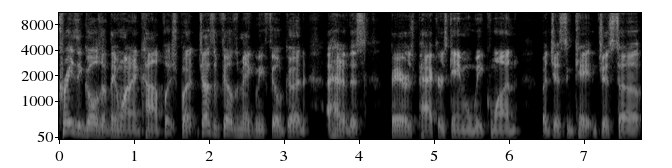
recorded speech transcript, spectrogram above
crazy goals that they want to accomplish. But Justin Fields making me feel good ahead of this Bears Packers game in week one. But just in case, just a,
